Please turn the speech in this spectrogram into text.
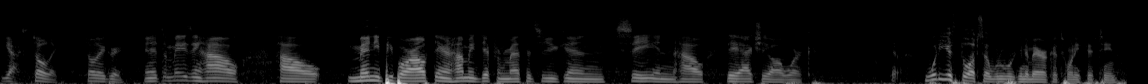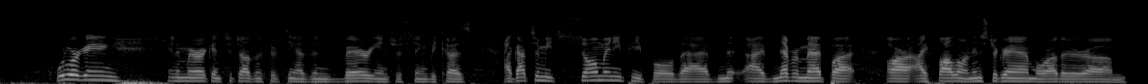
Yes, totally, totally agree. And it's amazing how how many people are out there and how many different methods you can see and how they actually all work. What are your thoughts on Woodworking America 2015? Woodworking in America in 2015 has been very interesting because I got to meet so many people that I've n- I've never met, but are I follow on Instagram or other um,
